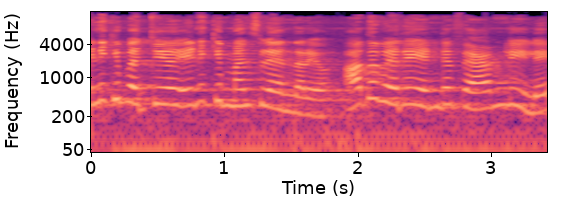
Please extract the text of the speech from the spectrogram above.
എനിക്ക് പറ്റിയ എനിക്ക് മനസ്സിലായെന്നറിയോ അതുവരെ അത് വരെ എന്റെ ഫാമിലിയിലെ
